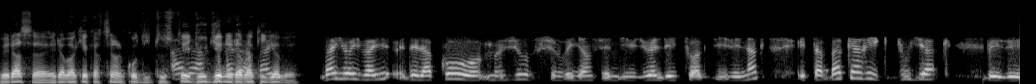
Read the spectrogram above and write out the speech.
beraz, erabakiak hartzen alko dituzte, judien erabaki bai, gabe. Bai, bai, bai, delako mesure de surveillance individuelle deituak direnak, eta bakarrik judiak bere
